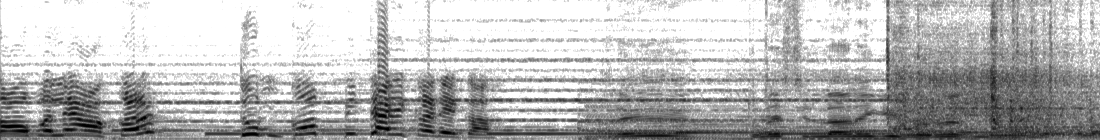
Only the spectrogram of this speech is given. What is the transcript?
गाँव वाले आकर तुमको पिटाई करेगा। अरे, तुम्हें चिल्लाने की ज़रूरत नहीं है, चला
